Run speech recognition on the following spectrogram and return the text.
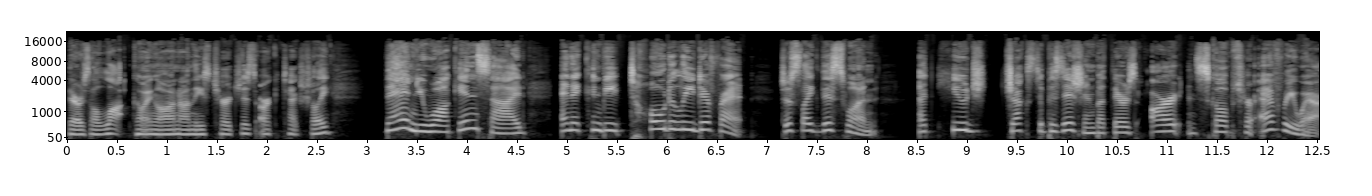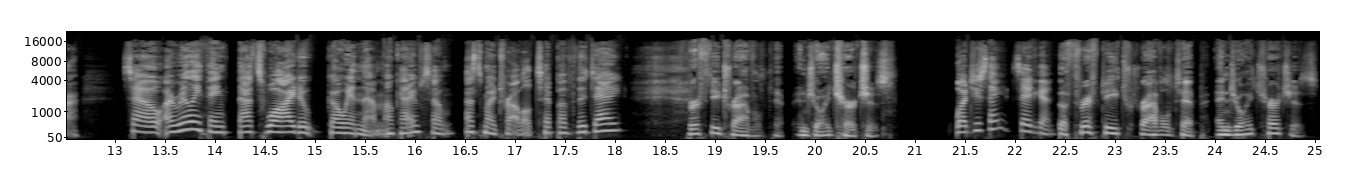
there's a lot going on on these churches architecturally. Then you walk inside and it can be totally different, just like this one, a huge juxtaposition, but there's art and sculpture everywhere. So I really think that's why to go in them. Okay. So that's my travel tip of the day. Thrifty travel tip enjoy churches. What'd you say? Say it again. The thrifty travel tip enjoy churches.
